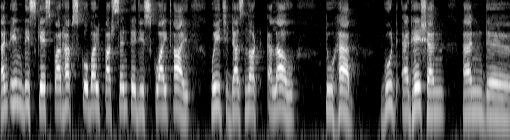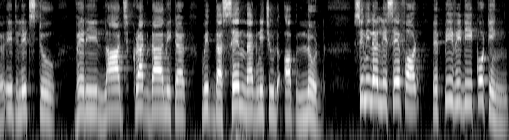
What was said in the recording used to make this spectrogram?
And in this case perhaps cobalt percentage is quite high which does not allow to have good adhesion and uh, it leads to very large crack diameter with the same magnitude of load. Similarly, say for a PVD coating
